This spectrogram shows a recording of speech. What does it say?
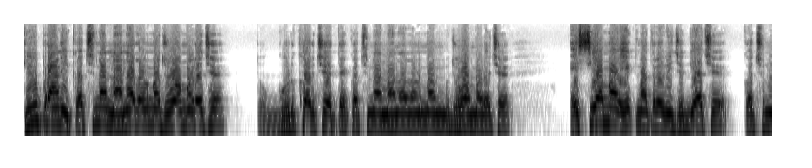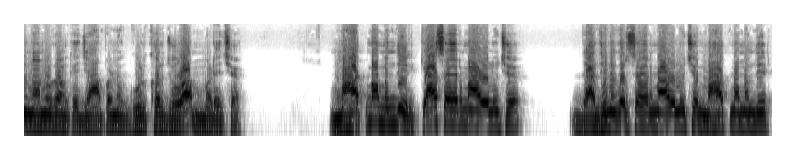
કયું પ્રાણી કચ્છના નાના રણમાં જોવા મળે છે? તો ગુડખર છે તે કચ્છના નાના રણમાં જોવા મળે છે. એશિયામાં એકમાત્ર એવી જગ્યા છે કચ્છનું નાનું રણ કે જ્યાં આપણને ગુડખર જોવા મળે છે. મહાત્મા મંદિર કયા શહેરમાં આવેલું છે? ગાંધીનગર શહેરમાં આવેલું છે મહાત્મા મંદિર.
